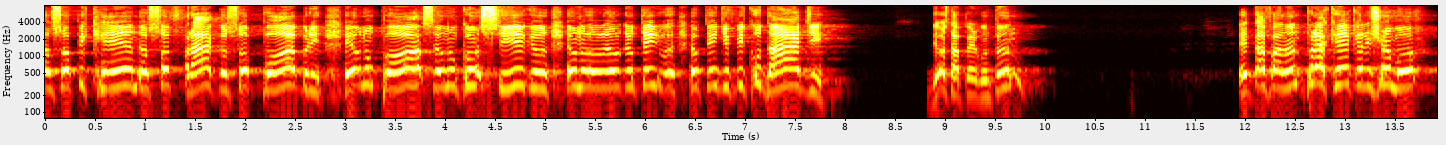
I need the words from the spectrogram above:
eu sou pequeno, eu sou fraco, eu sou pobre, eu não posso, eu não consigo, eu, eu, eu tenho, eu tenho dificuldade. Deus está perguntando? Ele está falando para que ele chamou.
